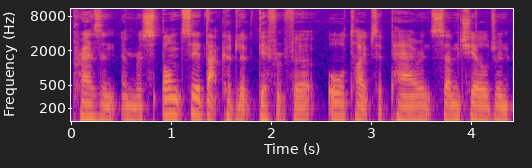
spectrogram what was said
present, and responsive, that could look different for all types of parents. Some children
